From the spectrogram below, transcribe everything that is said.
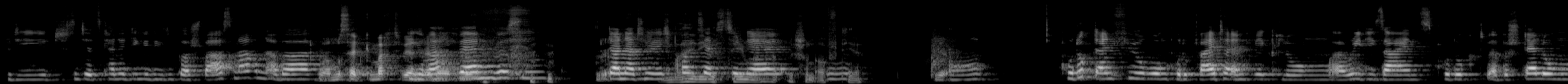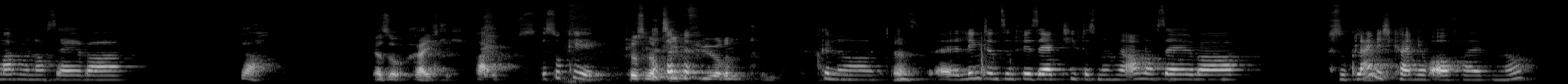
Für die das sind jetzt keine Dinge, die super Spaß machen, aber Man muss halt gemacht die werden. gemacht halt auch, ne? werden müssen. Dann natürlich Ein Thema, konzeptionell wir schon oft hier. äh, Produkteinführung, Produktweiterentwicklung, äh, Redesigns, Produktbestellungen machen wir noch selber. Ja, Also reichlich. ist okay. Plus noch Team führen. Entschuldigung. Genau. Ja. Und, äh, LinkedIn sind wir sehr aktiv, das machen wir auch noch selber. So Kleinigkeiten, auch aufhalten, ne?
